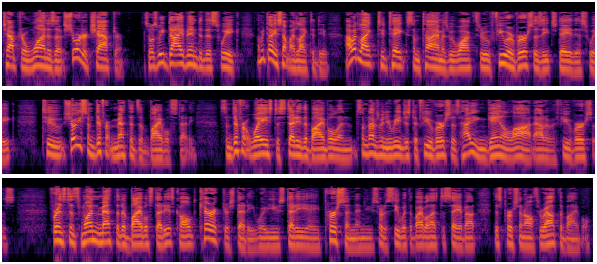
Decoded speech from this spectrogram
chapter one is a shorter chapter. So as we dive into this week, let me tell you something I'd like to do. I would like to take some time as we walk through fewer verses each day this week to show you some different methods of Bible study, some different ways to study the Bible. And sometimes when you read just a few verses, how you can gain a lot out of a few verses. For instance, one method of Bible study is called character study, where you study a person and you sort of see what the Bible has to say about this person all throughout the Bible.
